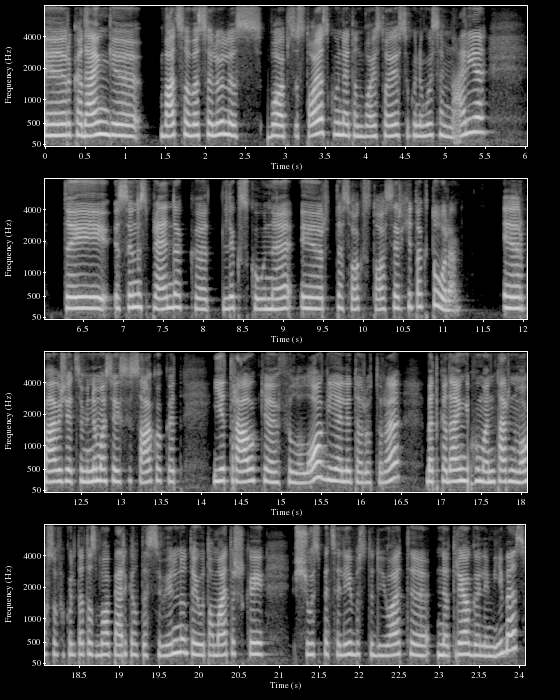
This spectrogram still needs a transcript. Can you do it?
Ir kadangi Vaclavas Aliulis buvo apsistojęs Kaune, ten buvo įstojęs į kunigų seminariją, tai jisai nusprendė, kad liks Kaune ir tiesiog stos į architektūrą. Ir pavyzdžiui, atsiminimuose jisai sako, kad jį traukė filologija, literatūra, bet kadangi humanitarinių mokslų fakultetas buvo perkeltas į Vilnių, tai automatiškai šių specialybių studijuoti neturėjo galimybės,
